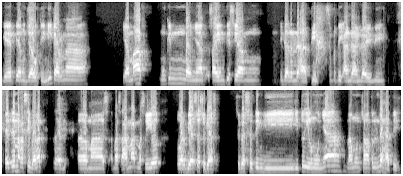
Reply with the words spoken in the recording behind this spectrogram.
gap yang jauh tinggi karena ya maaf mungkin banyak saintis yang tidak rendah hati seperti anda anda ini saya terima kasih banget uh, mas mas Ahmad mas Rio luar biasa sudah sudah setinggi itu ilmunya namun sangat rendah hati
